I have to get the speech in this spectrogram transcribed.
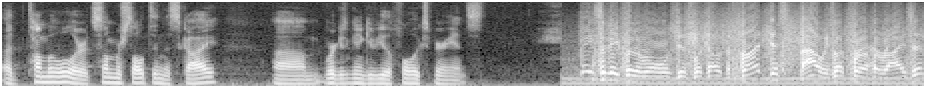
a tumble or a somersault in the sky. Um, we're going to give you the full experience. Basically for the rolls, just look out the front. Just always look for a horizon.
